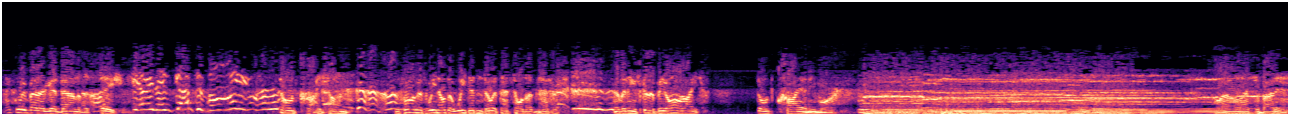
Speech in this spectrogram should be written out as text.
I think we better get down to the Oh, station. Jerry, they've got to believe us. Don't cry, Helen. As long as we know that we didn't do it, that's all that matters. Everything's going to be all right. Don't cry anymore. Well, that's about it.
